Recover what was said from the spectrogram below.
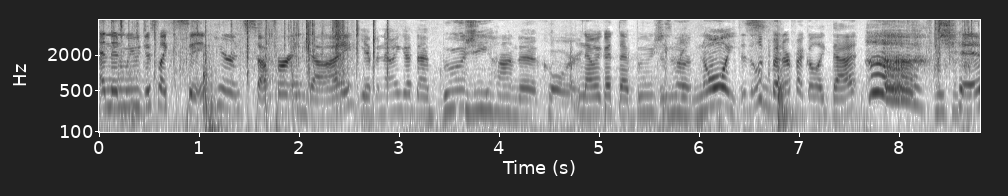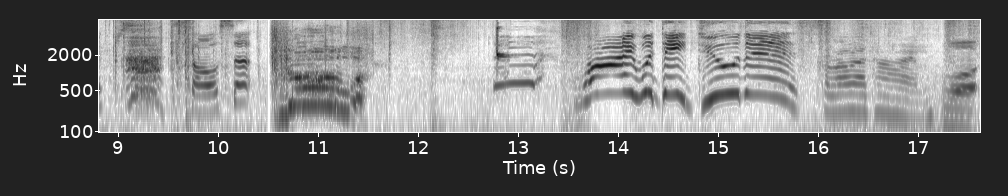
and then we would just like sit in here and suffer and die. Yeah, but now we got that bougie Honda Accord. Now we got that bougie. Doesn't make Honda. noise. Does it look better if I go like that? Chips, salsa. Why would they do this? Corona time. What?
